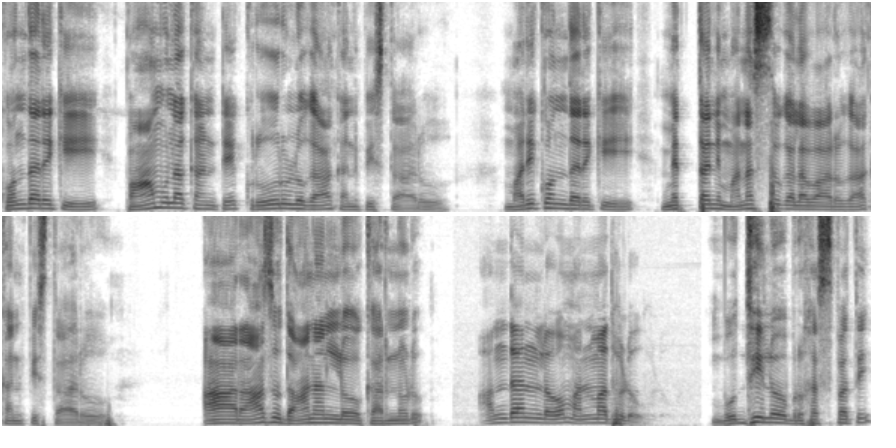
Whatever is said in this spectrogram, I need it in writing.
కొందరికి పాముల కంటే క్రూరులుగా కనిపిస్తారు. మరికొందరికి మెత్తని మనస్సు గలవారుగా కనిపిస్తారు. ఆ రాజు దానంలో కర్ణుడు అందంలో మన్మధుడు బుద్ధిలో బృహస్పతి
